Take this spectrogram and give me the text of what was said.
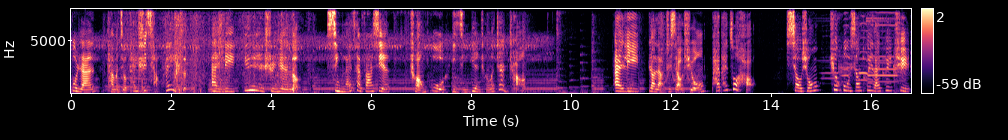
不然他们就开始抢被子。艾丽越睡越冷，醒来才发现床铺已经变成了战场。艾丽让两只小熊排排坐好，小熊却互相推来推去，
